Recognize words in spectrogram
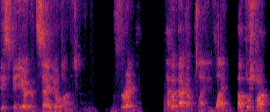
This video could save your life. Three, have a backup plan in play. A bushfire.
